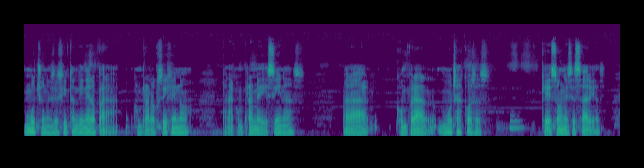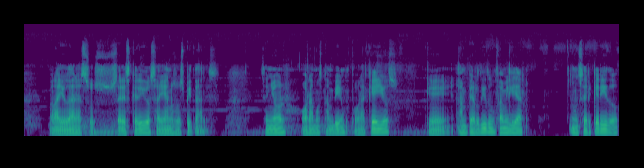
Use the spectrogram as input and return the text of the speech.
Muchos necesitan dinero para comprar oxígeno, para comprar medicinas, para comprar muchas cosas que son necesarias para ayudar a sus seres queridos allá en los hospitales. Señor, oramos también por aquellos que han perdido un familiar, un ser querido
